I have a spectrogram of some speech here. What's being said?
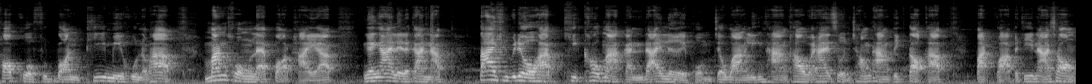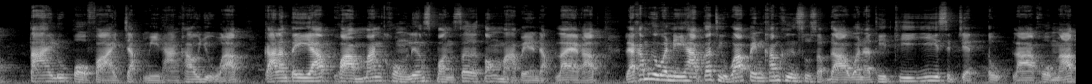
ครอบครัวฟุตบอลที่มีคุณภาพ มั่นคงและปลอดภัยครับง่าย ๆ เลยละกันนะครับใต้คลิปวิดีโอครับคลิกเข้ามากันได้เลย ผมจะวางลิงก์ทางเข้าไว้ให้ส่วนช่องทาง TikTok ครับปัดขวาไปที่หน้าช่อง ใต้รูปโปรไฟล์จะมีทางเข้าอยู่ครับ การันตีครับความมั่นคงเรื่องสปอนเซอร์ต้องมาเป็นอันดับแรกครับ และค่ำคืนวันนี้ครับก็ถือว่าเป็นค่ำคืนสุดสัปดาห์วันอาทิตย์ที่ 27 ตุลาคมครับ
